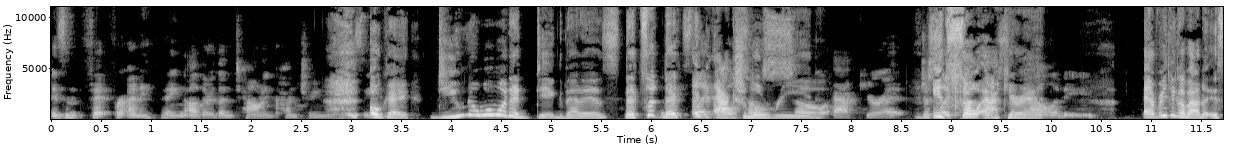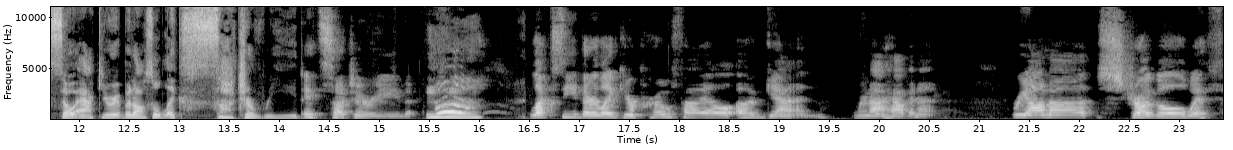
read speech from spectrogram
isn't fit for anything other than town and country magazine. Okay, do you know what, what a dig that is? That's a, that's It's, an like, actual read. So accurate. Just It's like so accurate. Everything about it is so accurate, but also like such a read. It's such a read. Mhm. Lexi, they're like, your profile again. We're not having it. Rihanna struggle with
